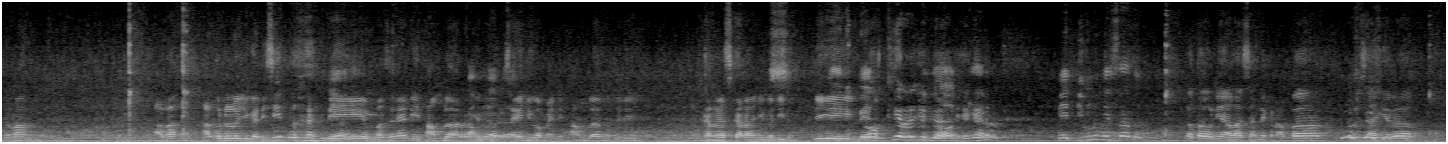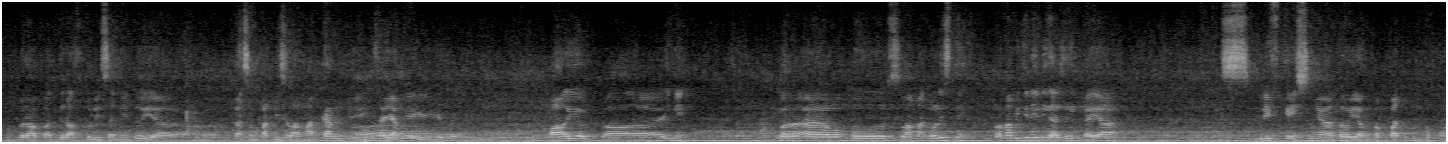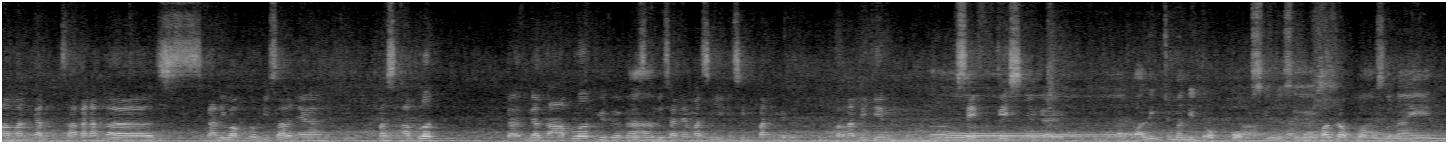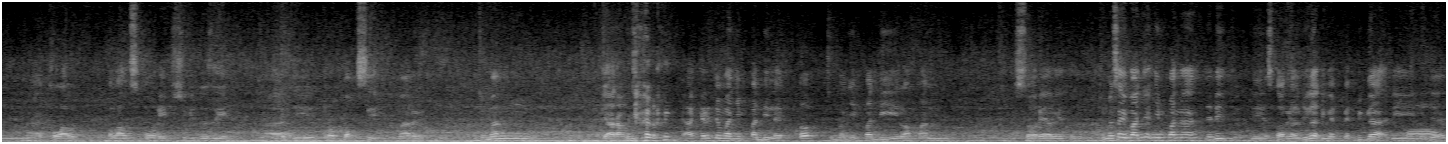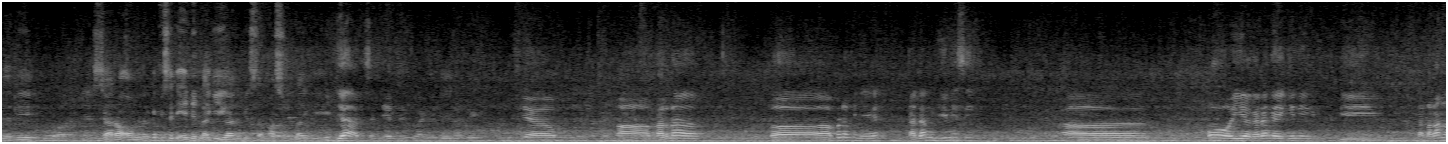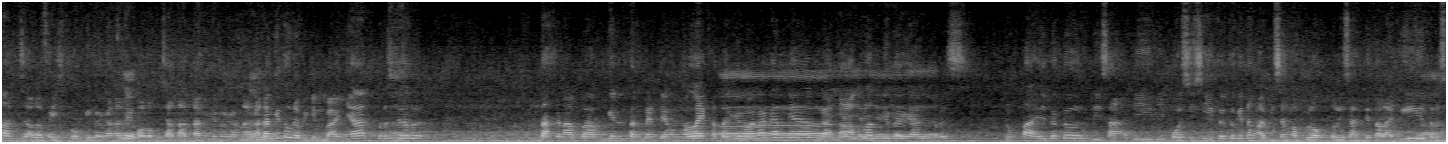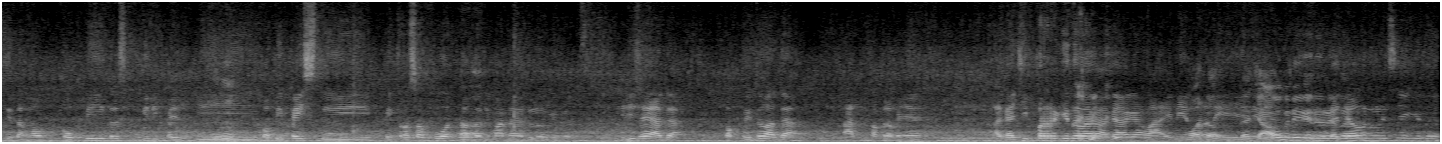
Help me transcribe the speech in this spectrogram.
memang apa aku dulu juga di situ di maksudnya di Tumblr, Tumblr, gitu. ya. saya juga main di Tumblr jadi karena sekarang juga di di ban- blokir juga blokir medium lu bisa tuh nggak tahu nih alasannya kenapa terus akhirnya beberapa draft tulisan itu ya nggak sempat diselamatkan Oh. sayangnya gitu oh iya uh, ini. Per, uh, waktu selama nulis nih pernah bikin ini nggak sih? Kayak briefcase-nya atau yang tepat untuk mengamankan. Seakan-akan uh, sekali waktu misalnya pas upload nggak ke upload gitu terus Ah. tulisannya masih disimpan gitu. Pernah bikin save case-nya nggak ya? Eh, paling cuma di Dropbox gitu sih. Oh, Dropbox. Nah, gunain eh, cloud cloud storage gitu sih. Nah, di Dropbox sih kemarin. Cuman jarang-jarang akhirnya cuma nyimpan di laptop cuma nyimpan di laman storyal itu cuma saya banyak nyimpannya jadi di storyal juga di webpad juga di ini Oh. juga. jadi secara online kan bisa diedit lagi kan bisa masuk lagi ya bisa diedit lagi Jadi, ya uh, karena uh, apa namanya ya kadang gini sih uh, oh iya kadang kayak gini di katakanlah misalnya Facebook gitu kan ada Iya. kolom catatan gitu kan nah Iya. kadang kita udah bikin banyak terus Nah. Entah kenapa mungkin internet yang nge-lag atau gimana kan dia Ah, nggak iya, upload iya, gitu iya, kan iya. terus lupa itu tuh di, di di posisi itu tuh kita nggak bisa ngeblok tulisan kita lagi Ah. terus kita mau copy terus mungkin di, di Hmm. copy paste di Microsoft Word atau di mana dulu gitu jadi saya agak waktu itu agak apa namanya agak jiper gitu lah agak-agak wah ini ntar udah- jauh nih, gitu, udah jauh nulisnya gitu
